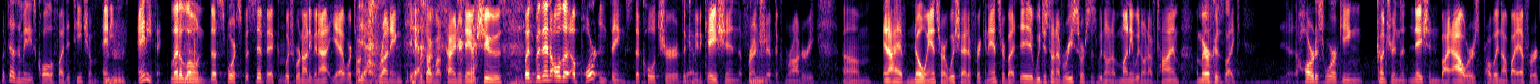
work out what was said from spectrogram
but it doesn't mean he's qualified to teach them any anything, let alone the sport specific, which we're not even at yet. We're talking Yeah. about running, Yeah. we're talking about tying your damn shoes, but but then all the important things, the culture, the communication, the friendship, the camaraderie, um, and I have no answer. I wish I had a freaking answer, but eh, we just don't have resources. We don't have money. We don't have time. America's like hardest working country in the nation by hours, probably not by effort.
